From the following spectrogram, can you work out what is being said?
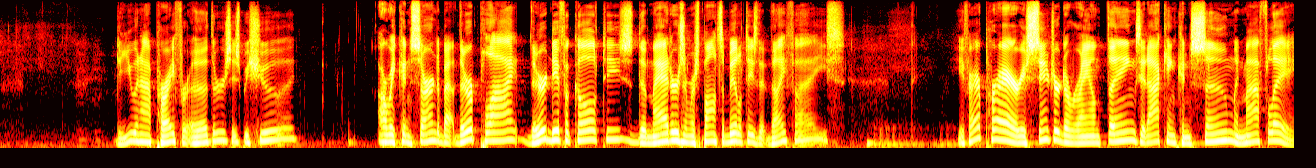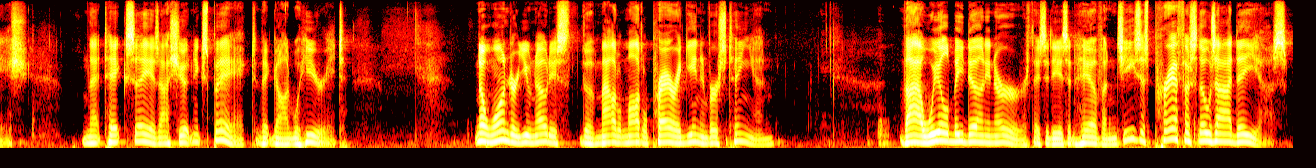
Do you and I pray for others as we should? Are we concerned about their plight, their difficulties, the matters and responsibilities that they face? if our prayer is centered around things that I can consume in my flesh, that text says I shouldn't expect that God will hear it. No wonder you notice the model, model prayer again in verse 10. Thy will be done in earth as it is in heaven. Jesus prefaced those ideas,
